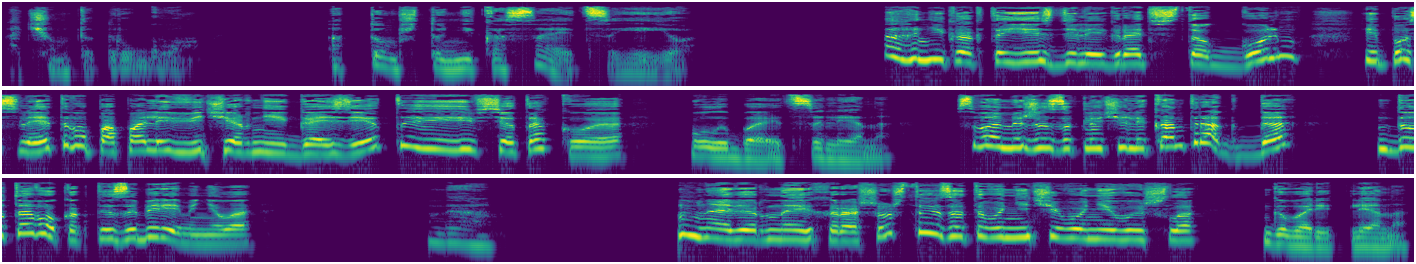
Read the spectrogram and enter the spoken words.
о чем-то другом, о том, что не касается ее. Они как-то ездили играть в Стокгольм, и после этого попали в вечерние газеты и все такое. — улыбается Лена. «С вами же заключили контракт, да? До того, как ты забеременела». «Да». «Наверное, хорошо, что из этого ничего не вышло», — говорит Лена.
